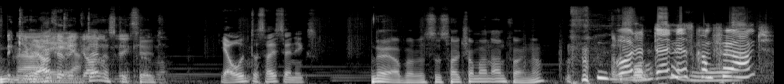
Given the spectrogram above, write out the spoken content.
Mir ja, ja. Regal Dennis gekillt. Ja und, das heißt ja nichts. Nee, aber das ist halt schon mal ein Anfang, ne? Wurde Dennis confirmed?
